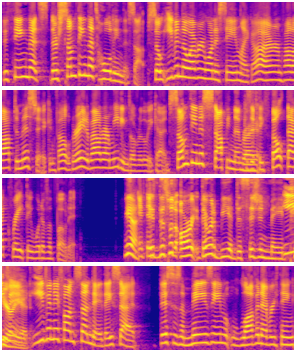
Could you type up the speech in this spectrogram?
the thing that's there's something that's holding this up. So even though everyone is saying like, oh, everyone felt optimistic and felt great about our meetings over the weekend, something is stopping them because if they felt that great, they would have voted. Yeah. If they- this would already there would be a decision made. Even period. even if on Sunday they said This is amazing, loving everything.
